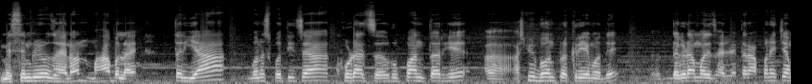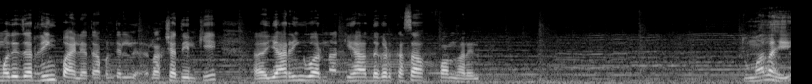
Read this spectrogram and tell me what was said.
मेसेम्ब्रिओ झायलॉन महाबल आहे. तर या वनस्पतीच्या खोडाचं रूपांतर हे अश्मीभवन प्रक्रियेमध्ये दगडामध्ये झाले आहे. तर आपण याच्यामध्ये जर रिंग पाहिल्या तर आपण ते लक्षात येईल की या रिंगवरनं की हा दगड कसा फॉर्म झालेला तुम्हालाही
